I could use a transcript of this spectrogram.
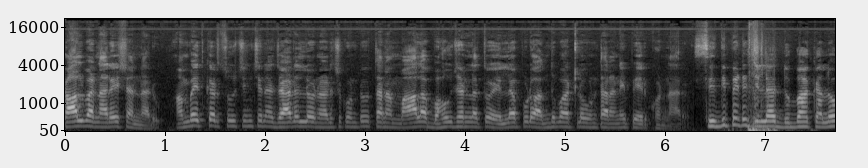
కాల్వ నరేష్ అన్నారు. అంబేద్కర్ సూచించిన జాడల్లో నడుచుకుంటూ తన మాల బహుజనులతో ఎల్లప్పుడూ అందుబాటులో ఉంటారని పేర్కొన్నారు. సిద్దిపేట జిల్లా దుబాకలో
